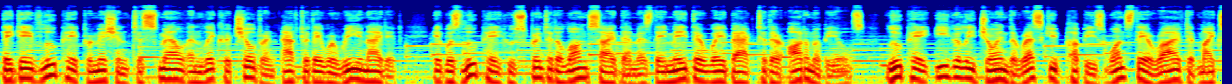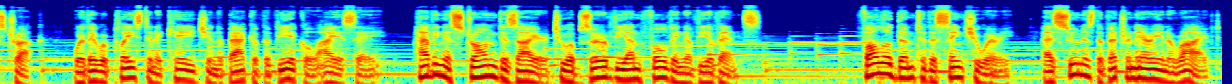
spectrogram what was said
they gave Lupe permission to smell and lick her children after they were reunited. It was Lupe who sprinted alongside them as they made their way back to their automobiles. Lupe eagerly joined the rescued puppies once they arrived at Mike's truck, where they were placed in a cage in the back of the vehicle ISA having a strong desire to observe the unfolding of the events. Followed them to the sanctuary, as soon as the veterinarian arrived,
